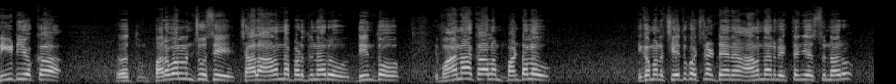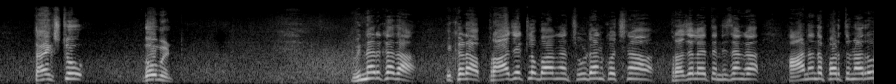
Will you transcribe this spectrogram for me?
నీటి యొక్క పర్వలను చూసి చాలా ఆనందపడుతున్నారు. దీంతో వానాకాలం పంటలు ఇక మన చేతికి ఆనందాన్ని వ్యక్తం చేస్తున్నారు. Thanks to government. విన్నారు కదా ఇక్కడ ప్రాజెక్టులో భాగంగా చూడడానికి వచ్చిన ప్రజలైతే నిజంగా ఆనందపడుతున్నారు.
